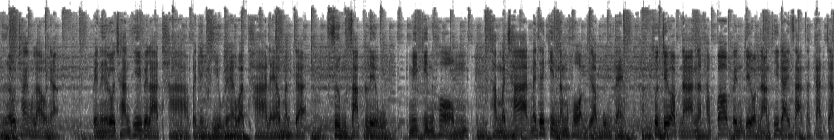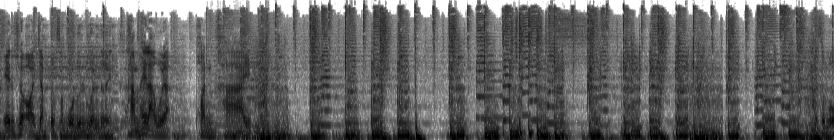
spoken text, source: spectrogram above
เนื้อโลชั่นของเราเนี่ยเป็นเนื้อโลชั่นที่เวลาทาไปในผิวแล้วว่าทาแล้วมันจะซึมซับเร็ว มีกลิ่นหอมธรรมชาติ ไม่ใช่กลิ่นน้ำหอมที่เราปรุงแต่ง ส่วนเจลอาบน้ำนะครับก็เป็นเจลอาบน้ำที่ได้สารสกัดจากเอท c อ a l ออยจากเปลือกส้มโอล้วนๆเลยทำให้เราเ่ยผ่อนคลาย ส้มโอ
